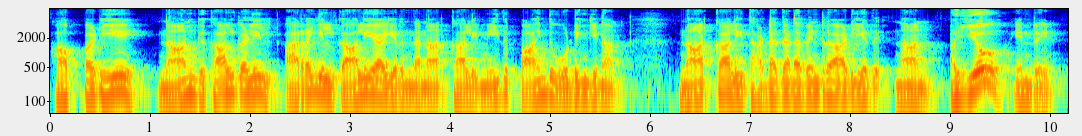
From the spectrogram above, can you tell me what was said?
அப்படியே நான்கு கால்களில் அறையில் காலியாயிருந்த நாற்காலி மீது பாய்ந்து ஒடுங்கினான். நாற்காலி தடதடவென்று ஆடியது. நான் ஐயோ என்றேன்.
